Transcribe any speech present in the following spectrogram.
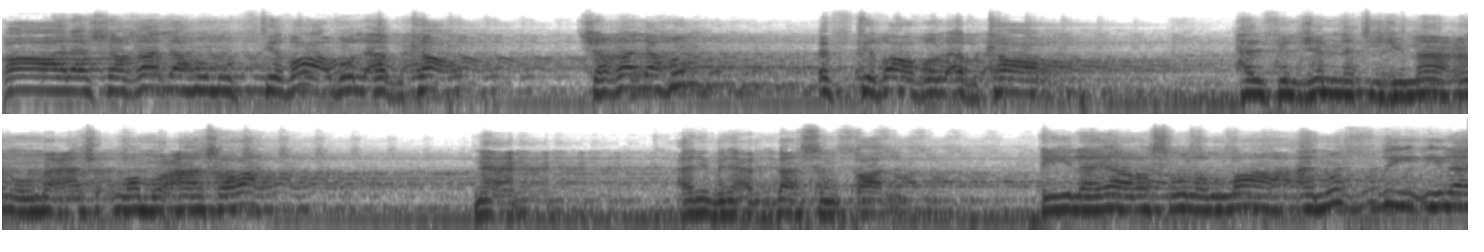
قال شغلهم افتضاض الأبكار. شغلهم افتضاض الأبكار. هل في الجنة جماع ومعاشرة؟ نعم. عن ابن عباس قال قيل يا رسول الله أنفضي إلى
